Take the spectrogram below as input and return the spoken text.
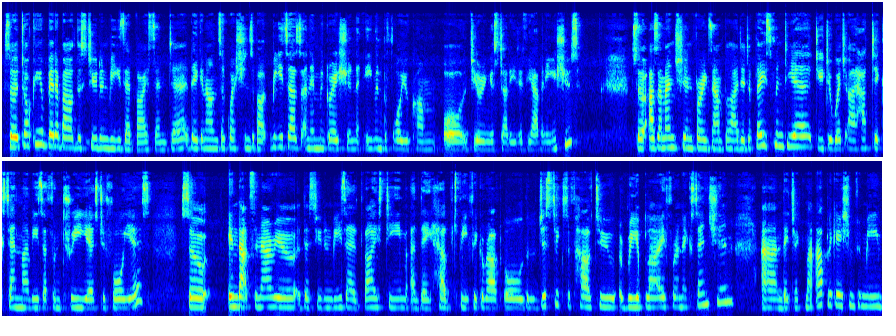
So, talking a bit about the Student Visa Advice Center, they can answer questions about visas and immigration even before you come or during your studies if you have any issues. So, as I mentioned, for example, I did a placement year due to which I had to extend my visa from three years to four years. So, in that scenario, the student visa advice team and they helped me figure out all the logistics of how to reapply for an extension, and they checked my application for me,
